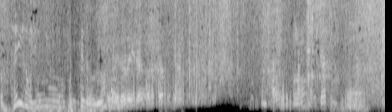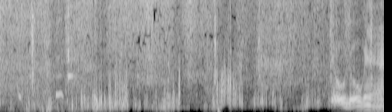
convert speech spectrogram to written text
chụp thấy không không, không thấy đường nó đưa đi để đất thấy nắng mà chết rồi. vô vô cái nhà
